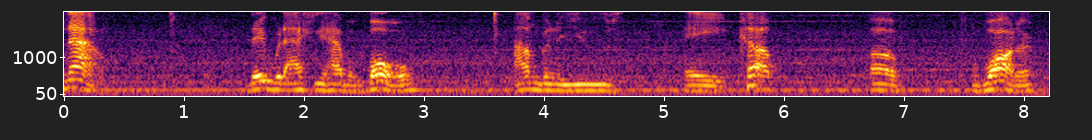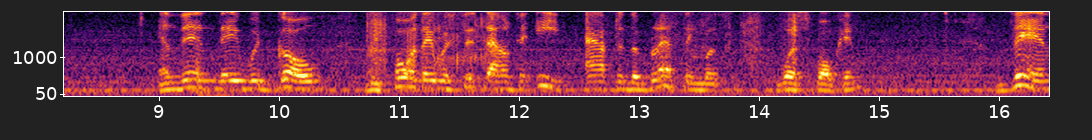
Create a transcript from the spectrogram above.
Now, they would actually have a bowl. I'm going to use a cup of water, and then they would go before they would sit down to eat after the blessing was was spoken. Then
